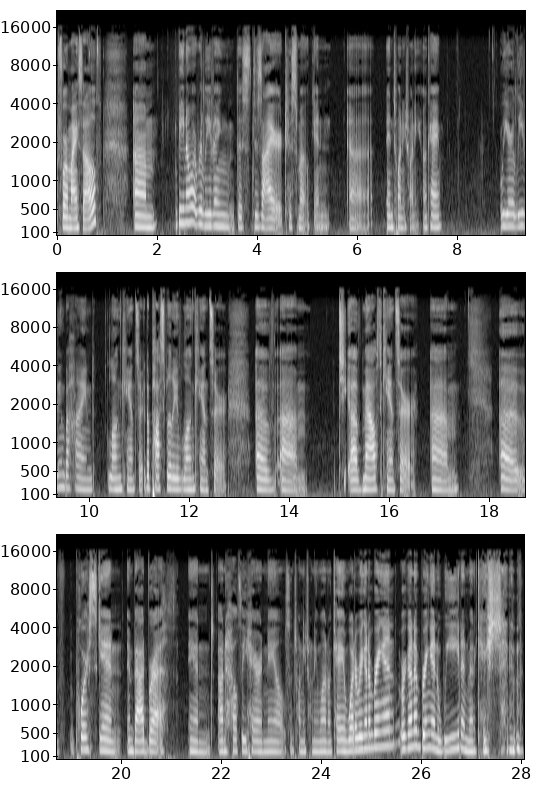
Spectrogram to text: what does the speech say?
for myself. Um, but you know what? We're leaving this desire to smoke in uh, in 2020. Okay, we are leaving behind lung cancer, the possibility of lung cancer, of um, t- of mouth cancer, um, of poor skin and bad breath and unhealthy hair and nails in 2021, okay? And what are we to bring in? We're to bring in weed and medication.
